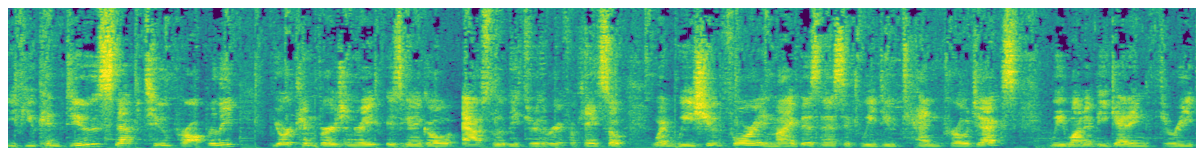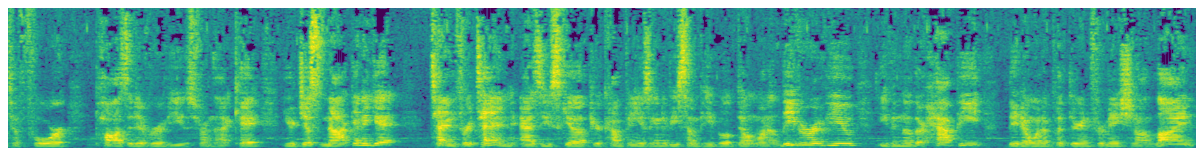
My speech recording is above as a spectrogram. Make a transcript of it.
If you can do step two properly your conversion rate is going to go absolutely through the roof. Okay, so when we shoot for in my business, if we do 10 projects, we want to be getting three to four positive reviews from that. Okay, you're just not going to get 10 for 10 as you scale up your company. Is going to be some people don't want to leave a review even though they're happy. They don't want to put their information online.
